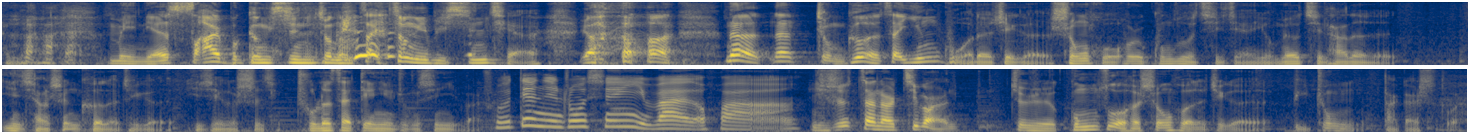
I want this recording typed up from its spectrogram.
真的，每年啥也不更新就能再挣一笔新钱。然后，那那整个在英国的这个生活或者工作期间，有没有其他的印象深刻的这个一些个事情？除了在电竞中心以外，除了电竞中心以外的话，你是在那儿基本上就是工作和生活的这个比重大概是多少？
